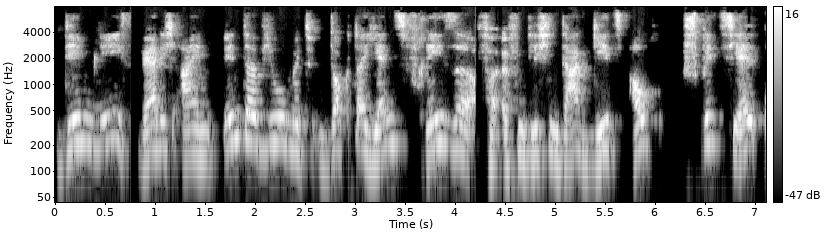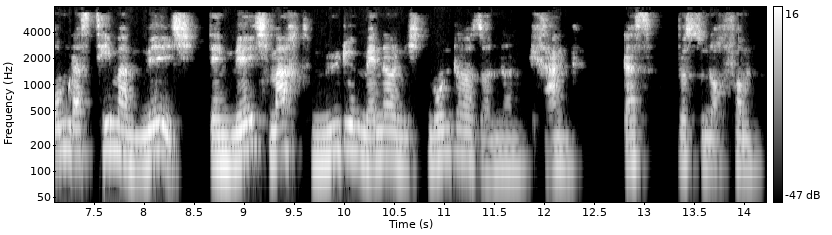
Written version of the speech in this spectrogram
demnächst werde ich ein Interview mit Dr. Jens Frese veröffentlichen. Da geht's auch speziell um das Thema Milch. Denn Milch macht müde Männer nicht munter, sondern krank. Das wirst du noch vom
